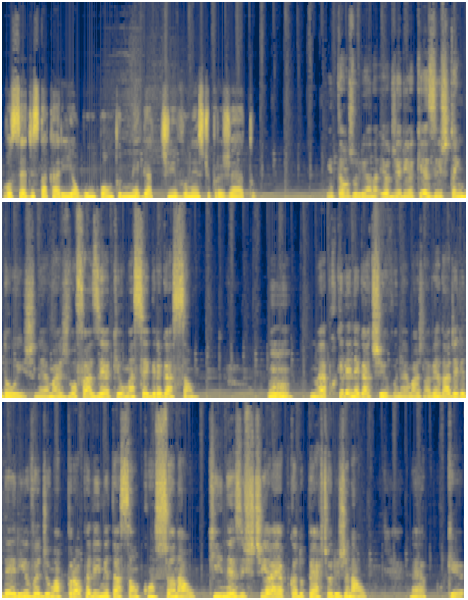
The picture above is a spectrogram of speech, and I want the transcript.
você destacaria algum ponto negativo neste projeto? Então, Juliana, eu diria que existem dois, né? Mas vou fazer aqui uma segregação. Um, não é porque ele é negativo, né? Mas na verdade ele deriva de uma própria limitação constitucional que inexistia à época do PERT original, né? Porque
